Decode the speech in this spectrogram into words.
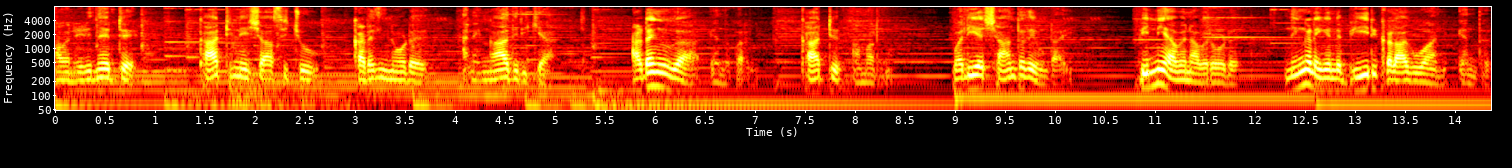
അവൻ എഴുന്നേറ്റ് കാറ്റിനെ ശാസിച്ചു കടലിനോട് അനങ്ങാതിരിക്കുക അടങ്ങുക എന്ന് പറഞ്ഞു. കാറ്റ് അമർന്നു. വലിയ ശാന്തതയുണ്ടായി. പിന്നെ അവൻ അവരോട് നിങ്ങളിങ്ങനെ ഭീരുക്കളാകുവാൻ എന്ത്?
